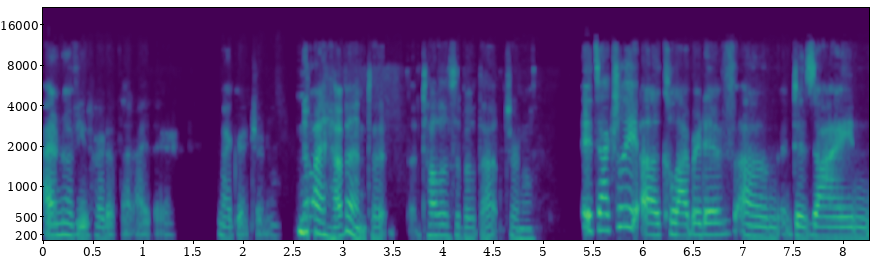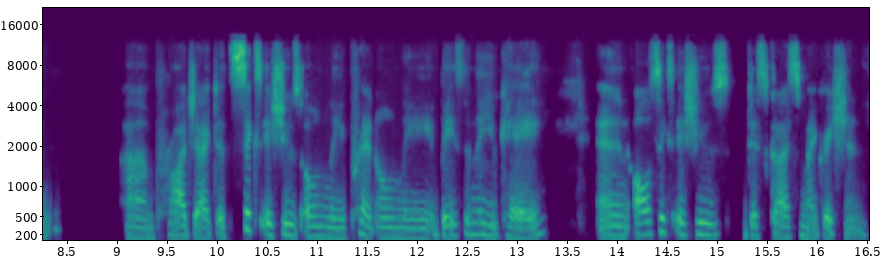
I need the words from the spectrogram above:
I don't know if you've heard of that either. Migrant Journal. No, I haven't. Uh, tell us about that journal. It's actually a collaborative um, design um, project. It's six issues only, print only, based in the UK. And all six issues discuss migration,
